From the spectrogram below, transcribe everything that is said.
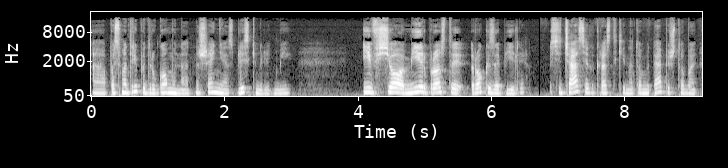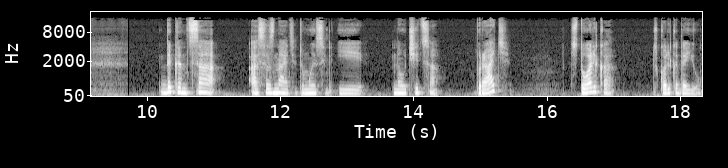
а, посмотри по-другому на отношения с близкими людьми. И все, мир просто рок изобилия. Сейчас я как раз-таки на том этапе, чтобы до конца осознать эту мысль и научиться брать столько, сколько даю.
